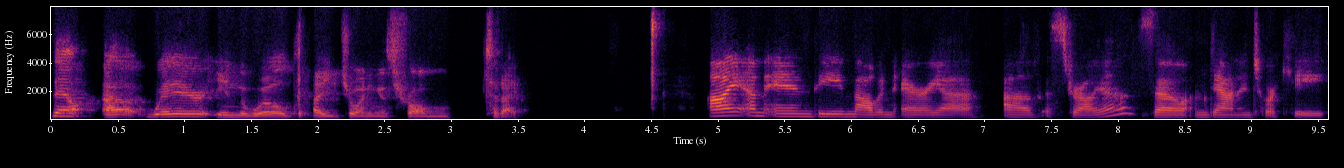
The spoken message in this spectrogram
Now, uh, where in the world are you joining us from today? I am in the Melbourne area of Australia. So I'm down in Torquay.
